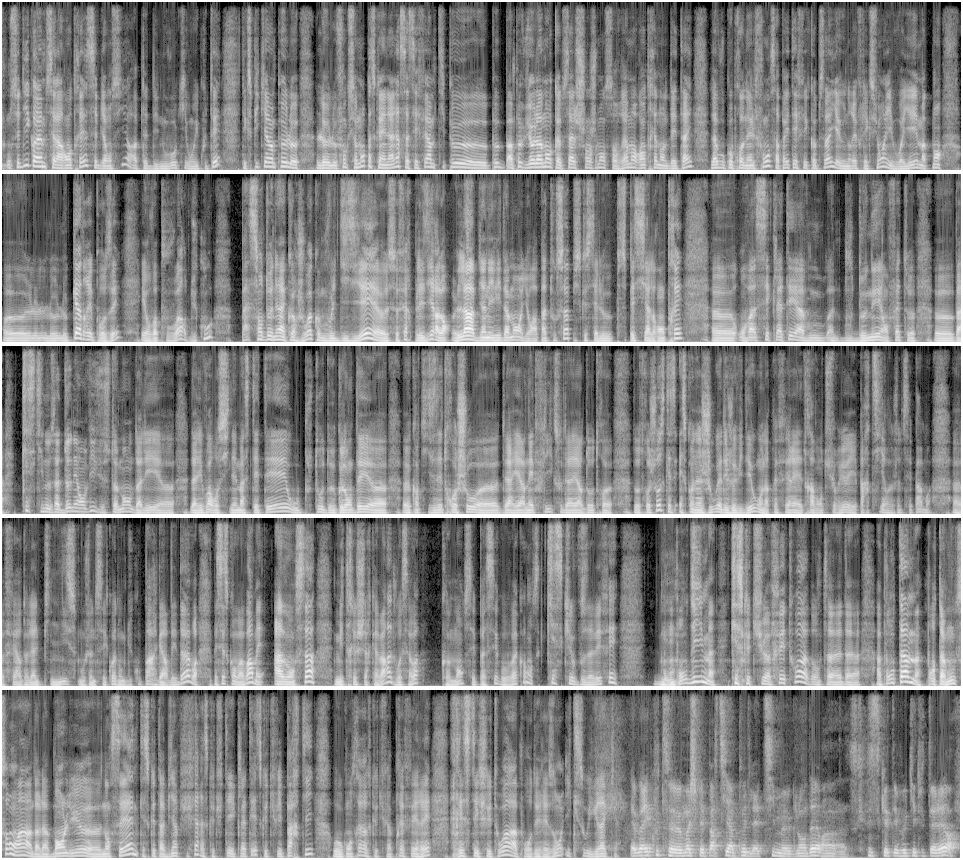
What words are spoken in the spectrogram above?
on s'est dit quand même, c'est la rentrée, c'est bien aussi. Il y aura peut-être des nouveaux qui vont écouter. T'expliquer un peu le, fonctionnement, parce que l'année dernière, ça s'est fait un petit peu, euh, peu, un peu violemment comme ça, le changement, sans vraiment rentrer dans le détail. Là, vous comprenez le fond, ça n'a pas été fait comme ça. Il y a eu une réflexion, et vous voyez, maintenant, le cadre est posé, et on va pouvoir, du coup, bah, sans donner à cœur joie, comme vous le disiez, euh, se faire plaisir. Alors là, bien évidemment, il n'y aura pas tout ça, puisque c'est le spécial rentrée. Euh, on va s'éclater à vous, vous donner, en fait, euh, bah, qu'est-ce qui nous a donné envie, justement, d'aller d'aller voir au cinéma cet été, ou plutôt de glander quand il faisait trop chaud derrière Netflix ou derrière d'autres choses? Est-ce qu'on a joué à des jeux vidéo où on a préféré être aventureux et partir, je ne sais pas moi, faire de l'alpinisme ou je ne sais quoi, donc du coup, pas regarder d'œuvres? Mais c'est ce qu'on va voir. Mais avant ça, mes très chers camarades, je voudrais savoir comment s'est passé vos vacances. Qu'est-ce que vous avez fait? Mon bon Dim, qu'est-ce que tu as fait toi dans à Pontam, Pont-à-Mousson, hein, dans la banlieue euh, nancéenne. Qu'est-ce que tu as bien pu faire? Est-ce que tu t'es éclaté? Est-ce que tu es parti? Ou au contraire, est-ce que tu as préféré rester chez toi pour des raisons X ou Y? Eh ben écoute, euh, moi je fais partie un peu de la team Glandeur, hein, ce que tu évoquais tout à l'heure.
